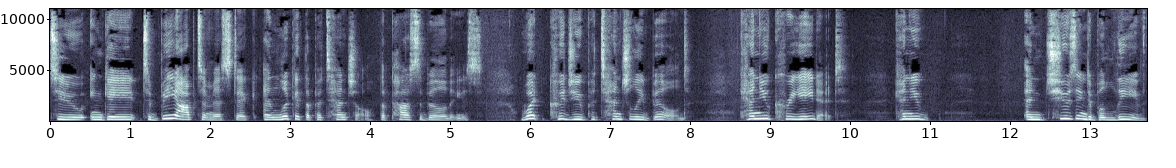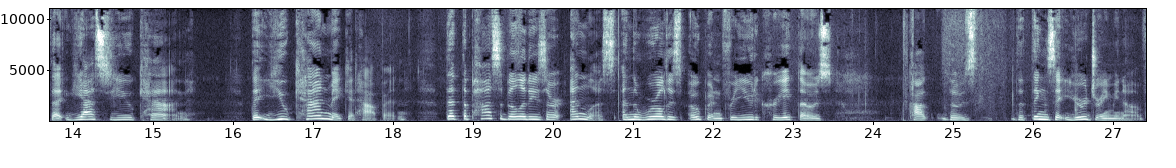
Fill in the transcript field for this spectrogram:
to engage, to be optimistic and look at the potential, the possibilities. What could you potentially build? Can you create it? Can you, and choosing to believe that yes, you can, that you can make it happen that the possibilities are endless and the world is open for you to create those those the things that you're dreaming of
